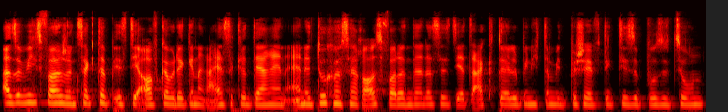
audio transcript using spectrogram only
also wie ich es vorher schon gesagt habe, ist die Aufgabe der Generalsekretärin eine durchaus herausfordernde. Das ist jetzt aktuell bin ich damit beschäftigt, diese Position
